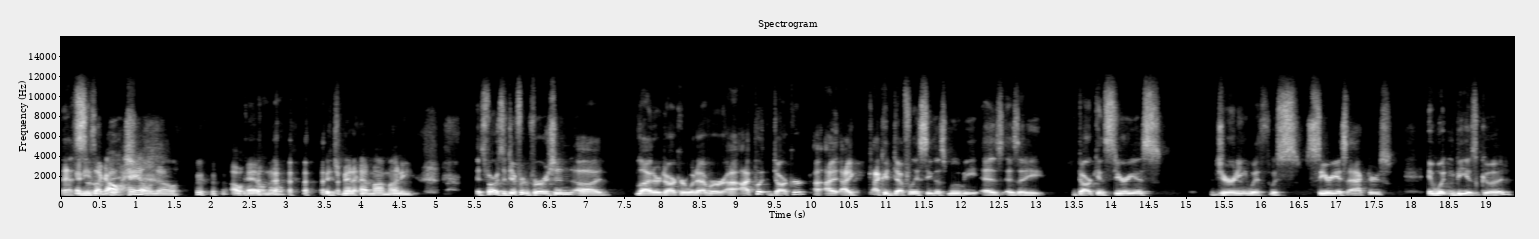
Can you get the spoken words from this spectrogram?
that's And he's like, "Oh hell no, oh hell no, bitch better have my money." as far as a different version, uh, lighter, darker, whatever, I, I put darker. I, I I could definitely see this movie as as a dark and serious journey with with serious actors. It wouldn't be as good,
